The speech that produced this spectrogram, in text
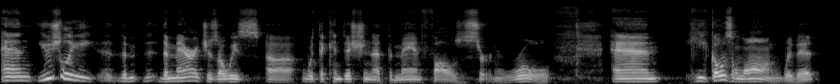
and usually the the marriage is always uh, with the condition that the man follows a certain rule, and he goes along with it.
